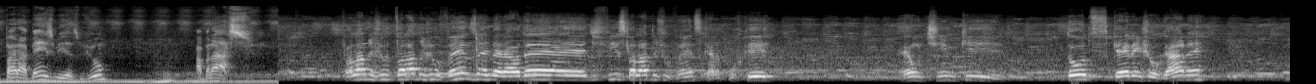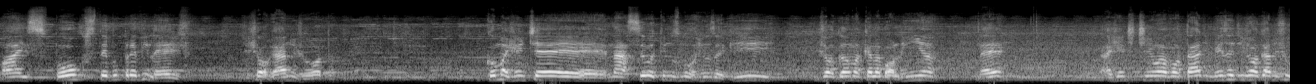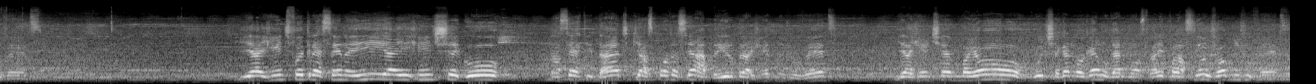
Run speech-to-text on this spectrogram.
Parabéns mesmo, viu? Abraço. Falar, no, falar do Juventus, né, Everaldo, é, é difícil falar do Juventus, cara, porque é um time que todos querem jogar, né? Mas poucos teve o privilégio de jogar no Jota. Como a gente é, nasceu aqui nos morrinhos aqui, jogamos aquela bolinha, né? A gente tinha uma vontade imensa de jogar no Juventus. E a gente foi crescendo aí, aí a gente chegou na certa idade que as portas se abriram pra gente no Juventus. E a gente tinha o maior orgulho de chegar em qualquer lugar e mostrar e falar assim, eu jogo no Juventus.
